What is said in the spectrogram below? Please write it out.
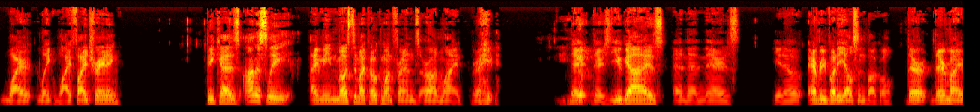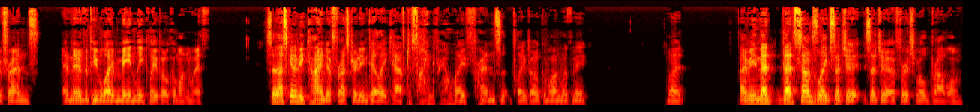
wire like Wi-Fi trading, because honestly, I mean most of my Pokemon friends are online, right? There, Yep. there's you guys, and then there's you know everybody else in Puckle. They're they're my friends, and they're the people I mainly play Pokemon with. So that's gonna be kind of frustrating to like have to find real life friends that play Pokemon with me. But I mean that that sounds like such a such a first world problem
